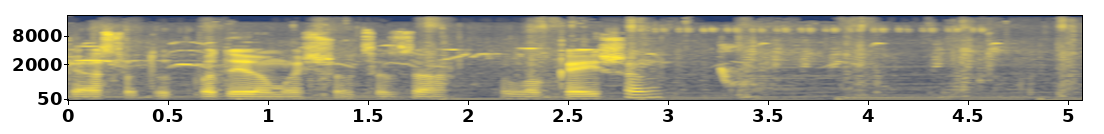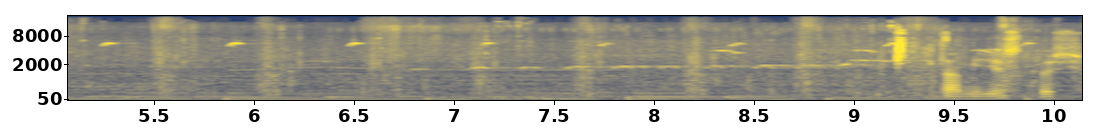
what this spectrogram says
зараз отут подивимось, що це за локейшн. Там є хтось.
